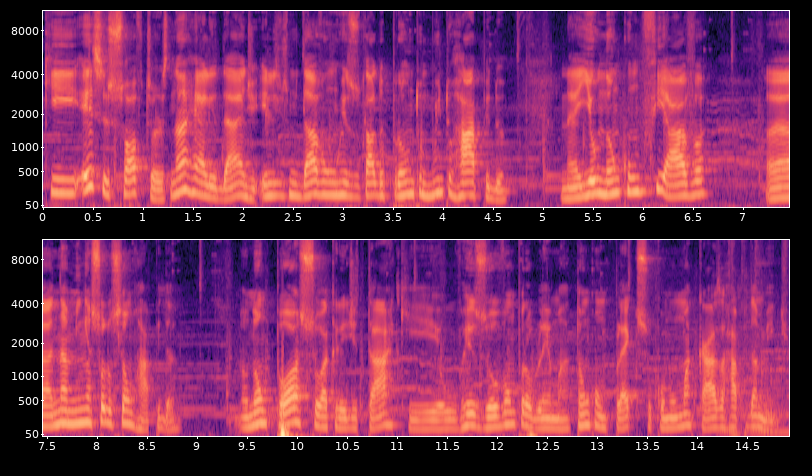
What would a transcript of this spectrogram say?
que esses softwares, na realidade, eles me davam um resultado pronto muito rápido, né, e eu não confiava uh, na minha solução rápida. Eu não posso acreditar que eu resolva um problema tão complexo como uma casa rapidamente.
